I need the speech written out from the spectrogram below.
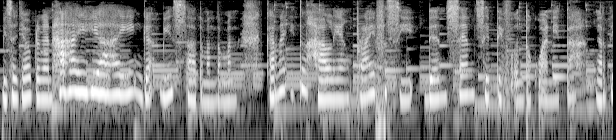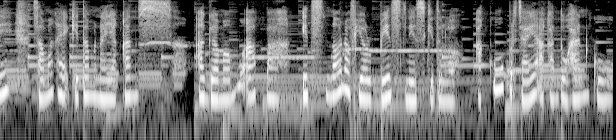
bisa jawab dengan hai hai nggak bisa teman-teman. Karena itu hal yang privacy dan sensitif untuk wanita. Ngerti? Sama kayak kita menanyakan agamamu apa? It's none of your business gitu loh. Aku percaya akan Tuhanku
